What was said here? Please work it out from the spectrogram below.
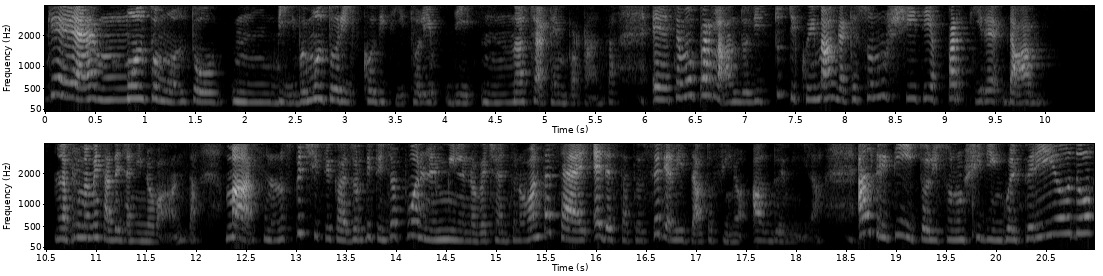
che è molto molto mh, vivo e molto ricco di titoli di una certa importanza. E stiamo parlando di tutti tutti quei manga che sono usciti a partire da la prima metà degli anni 90. Mars, nello specifico, è esordito in Giappone nel 1996 ed è stato serializzato fino al 2000. Altri titoli sono usciti in quel periodo,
